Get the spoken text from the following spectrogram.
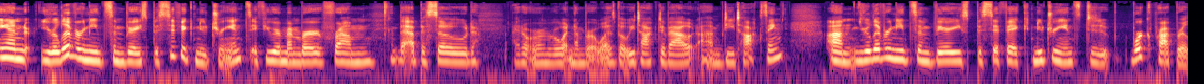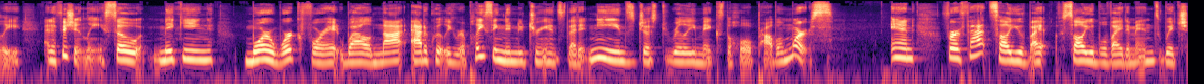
And your liver needs some very specific nutrients. If you remember from the episode, I don't remember what number it was, but we talked about um, detoxing. Um, your liver needs some very specific nutrients to work properly and efficiently. So, making more work for it while not adequately replacing the nutrients that it needs just really makes the whole problem worse. And for fat soluble vitamins, which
